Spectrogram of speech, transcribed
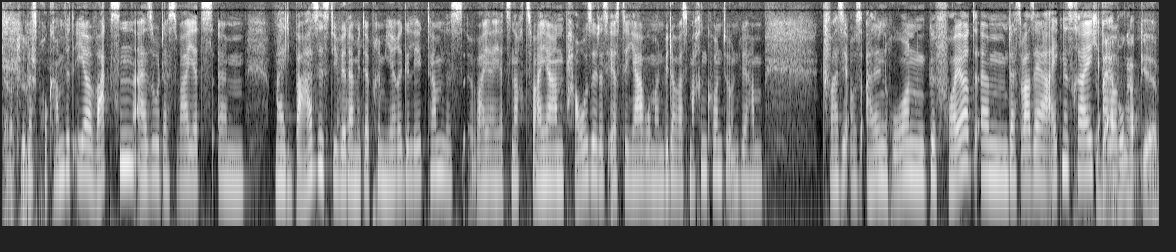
Ja, natürlich. Das Programm wird eher wachsen. Also das war jetzt ähm, mal die Basis, die wir da mit der Premiere gelegt haben. Das war ja jetzt nach zwei Jahren Pause das erste Jahr, wo man wieder was machen konnte. Und wir haben quasi aus allen Rohren gefeuert. Ähm, das war sehr ereignisreich. Werbung habt ihr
